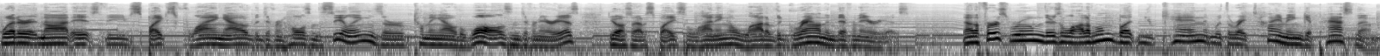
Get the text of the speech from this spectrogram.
Whether or not it's the spikes flying out of the different holes in the ceilings or coming out of the walls in different areas, you also have spikes lining a lot of the ground in different areas. Now the first room, there's a lot of them, but you can, with the right timing, get past them.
